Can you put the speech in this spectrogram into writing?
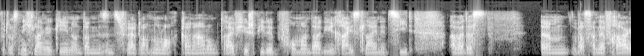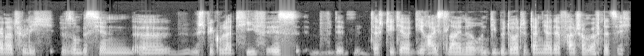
wird das nicht lange gehen und dann sind es vielleicht auch nur noch, keine Ahnung, drei, vier Spiele, bevor man da die Reißleine zieht. Aber das, ähm, was an der Frage natürlich so ein bisschen äh, spekulativ ist, da steht ja die Reißleine und die bedeutet dann ja, der Fallschirm öffnet sich.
